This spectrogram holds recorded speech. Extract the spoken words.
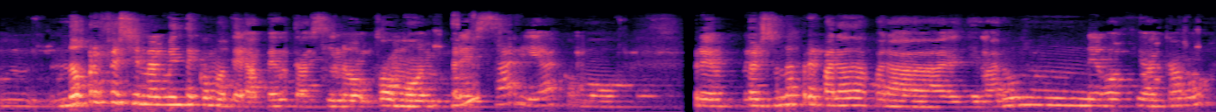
mm, no profesionalmente como terapeuta, sino como empresaria, como persona preparada para llevar un negocio a cabo,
